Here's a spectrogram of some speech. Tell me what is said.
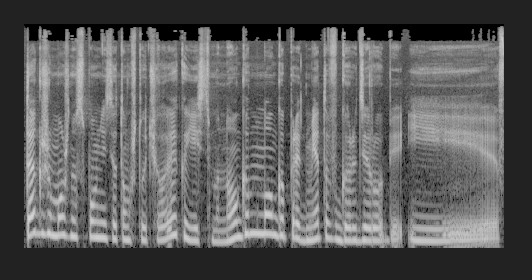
Также можно вспомнить о том, что у человека есть много-много предметов в гардеробе, и в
